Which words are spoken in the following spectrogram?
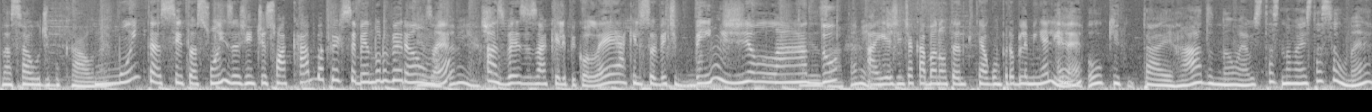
na saúde bucal, né? Muitas situações a gente só acaba percebendo no verão, Exatamente. né? Às vezes aquele picolé, aquele sorvete bem gelado. Exatamente. Aí a gente acaba notando que tem algum probleminha ali, É, né? O que tá errado não é, o esta, não é a estação, né?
